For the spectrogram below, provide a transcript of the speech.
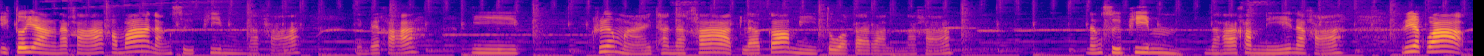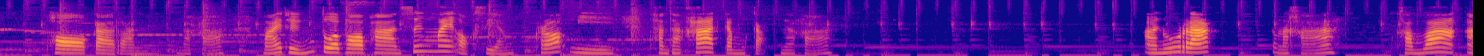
อีกตัวอย่างนะคะคำว่าหนังสือพิมพ์นะคะ เห็นไหมคะ มีเครื่องหมายธนาคาตแล้วก็มีตัวการันนะคะ หนังสือพิมพ์นะคะคำนี้นะคะ เรียกว่าพอการัน หมายถึงตัวพอพานซึ่งไม่ออกเสียง เพราะมีทันตคาตกำกับนะคะ อนุรักษ์นะคะคำว่าอ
